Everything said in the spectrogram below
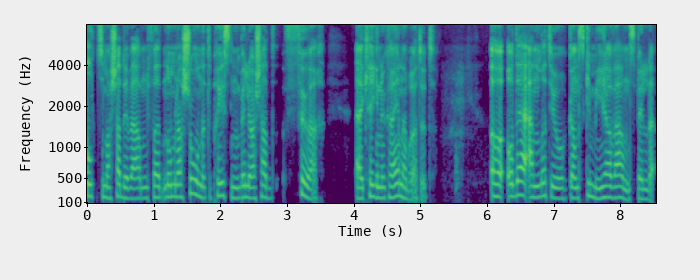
alt som har skjedd i verden? For nominasjonene til prisen ville jo ha skjedd før eh, krigen i Ukraina brøt ut. Og det endret jo ganske mye av verdensbildet.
